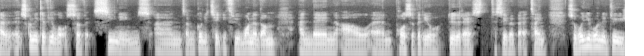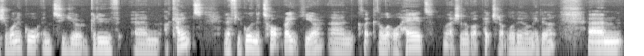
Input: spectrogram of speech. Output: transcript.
now, it's going to give you lots of C names, and I'm going to take you through one of them, and then I'll um, pause the video, do the rest to save a bit of time. So what you want to do is you want to go into your Groove um, account, and if you go in the top right here and click the little head, well, actually I've got a picture uploaded, I'm going to do that. Um,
